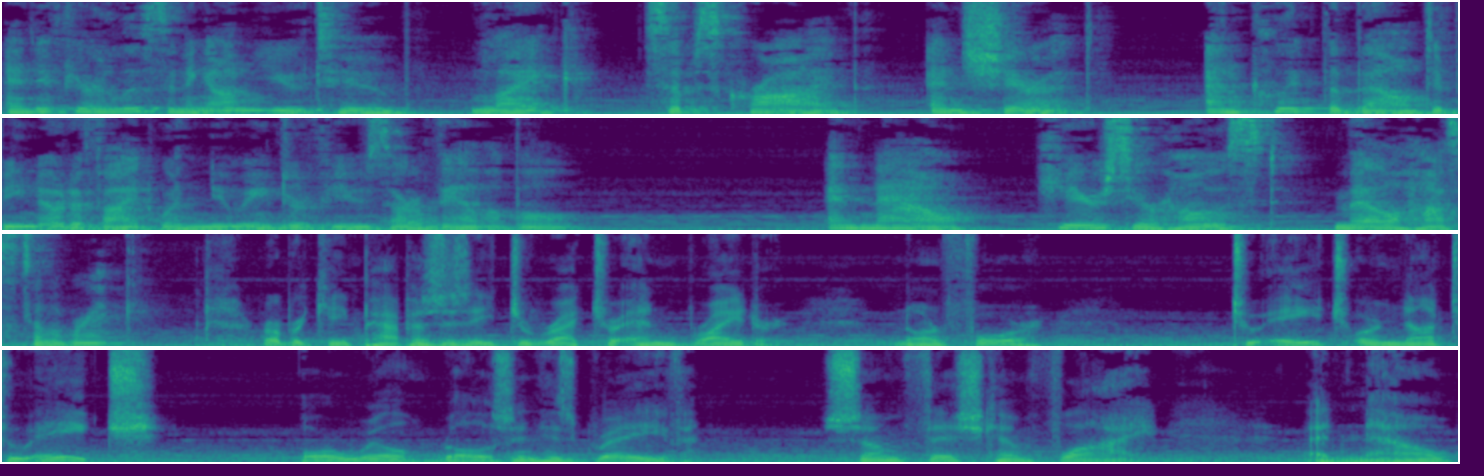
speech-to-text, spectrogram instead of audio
And if you're listening on YouTube, like, subscribe, and share it. And click the bell to be notified when new interviews are available. And now, here's your host, Mel Hostelrick. Robert K. Pappas is a director and writer known for To Age or Not to Age, Orwell rolls in his grave. Some fish can fly, and now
